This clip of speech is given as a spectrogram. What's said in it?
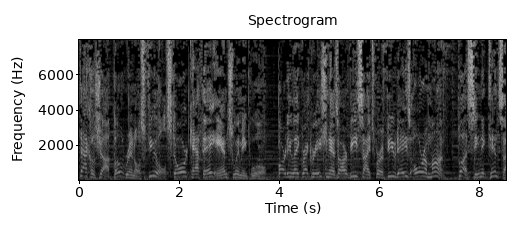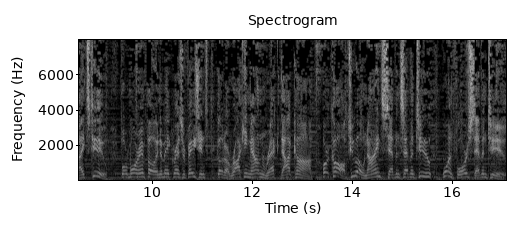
tackle shop, boat rentals, fuel, store, cafe, and swimming pool. Pardee Lake Recreation has RV sites for a few days or a month, plus scenic tent sites too. For more info and to make reservations, go to RockyMountainRec.com or call 209-772-1472.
